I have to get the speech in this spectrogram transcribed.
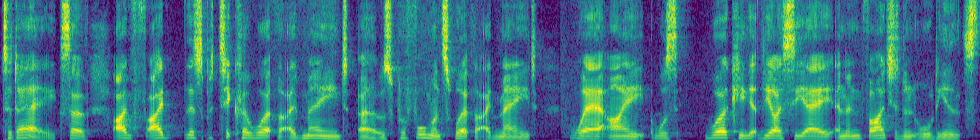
today. So I've I, there's a particular work that I've made. Uh, it was performance work that I'd made where I was working at the ICA and invited an audience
